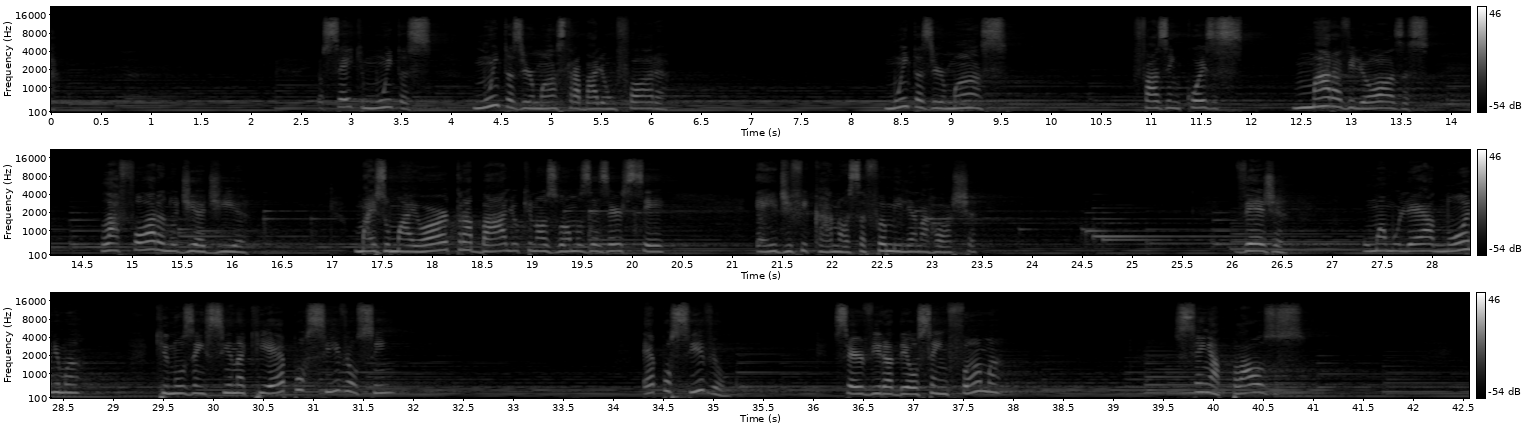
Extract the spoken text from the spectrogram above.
Eu sei que muitas, muitas irmãs trabalham fora. Muitas irmãs fazem coisas maravilhosas lá fora no dia a dia. Mas o maior trabalho que nós vamos exercer é edificar nossa família na rocha. Veja, uma mulher anônima que nos ensina que é possível sim. É possível servir a Deus sem fama, sem aplausos,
